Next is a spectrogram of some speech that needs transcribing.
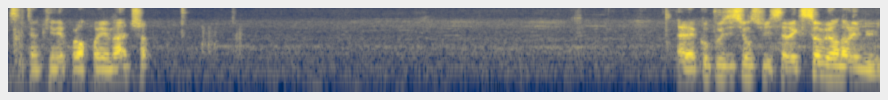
S'étaient inclinées pour leur premier match. À la composition suisse avec Sommer dans les buts.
